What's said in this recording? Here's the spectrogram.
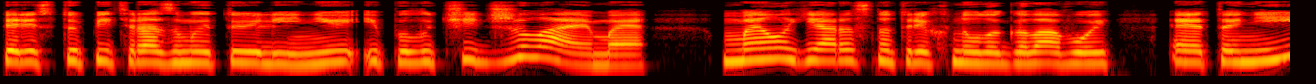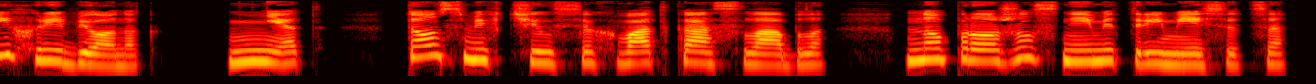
переступить размытую линию и получить желаемое? Мел яростно тряхнула головой. Это не их ребенок. Нет. Тон смягчился, хватка ослабла, но прожил с ними три месяца.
